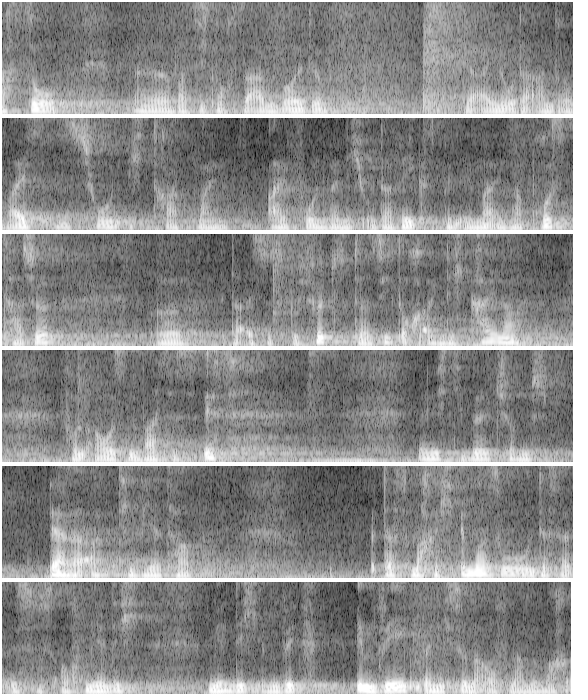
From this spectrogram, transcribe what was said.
Ach so, äh, was ich noch sagen wollte, der eine oder andere weiß es schon, ich trage mein iPhone, wenn ich unterwegs bin, immer in der Brusttasche. Äh, da ist es geschützt, da sieht auch eigentlich keiner von außen, was es ist, wenn ich die Bildschirmsperre aktiviert habe. Das mache ich immer so und deshalb ist es auch mir nicht, mir nicht im, Weg, im Weg, wenn ich so eine Aufnahme mache.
